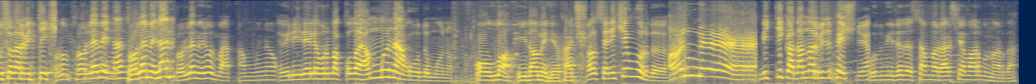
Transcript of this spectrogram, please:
bu sefer bittik. Oğlum trollemeyin lan. Trollemeyin lan. Trollemeyin oğlum. Amına. Öyle hileyle vurmak kolay. Amına koydum onu. Allah idam ediyor kaç. Kral seni kim vurdu? Anne. Bittik adamlar bizi peşliyor. Oğlum hile desem var her şey var bunlarda.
